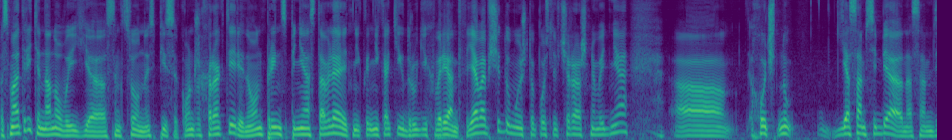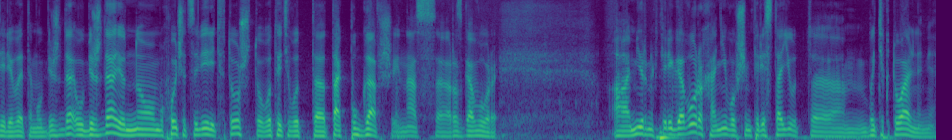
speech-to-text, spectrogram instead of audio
Посмотрите на новый э, санкционный список. Он же характерен, но он, в принципе, не оставляет ни, никаких других вариантов. Я вообще думаю, что после вчерашнего дня э, хочет, ну, я сам себя, на самом деле, в этом убежда, убеждаю, но хочется верить в то, что вот эти вот а, так пугавшие нас а, разговоры о мирных переговорах, они, в общем, перестают а, быть актуальными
